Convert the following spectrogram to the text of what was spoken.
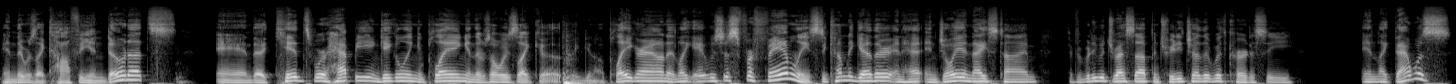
and there was like coffee and donuts, and the kids were happy and giggling and playing, and there was always like a you know a playground, and like it was just for families to come together and enjoy a nice time. Everybody would dress up and treat each other with courtesy, and like that was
